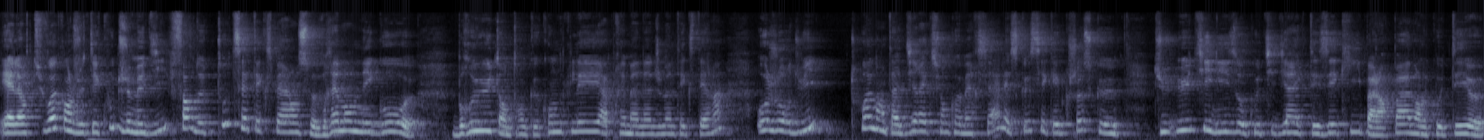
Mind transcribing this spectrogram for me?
Et alors, tu vois, quand je t'écoute, je me dis, fort de toute cette expérience vraiment négo, euh, brute en tant que compte clé, après management, etc., aujourd'hui, toi, dans ta direction commerciale, est-ce que c'est quelque chose que tu utilises au quotidien avec tes équipes? Alors, pas dans le côté euh,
